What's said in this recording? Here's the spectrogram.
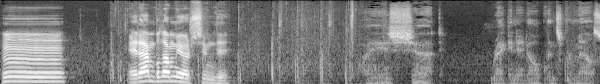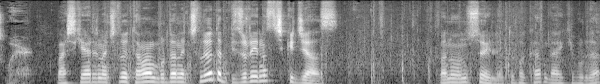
Hmm. Eren bulamıyor şimdi. Başka yerden açılıyor. Tamam buradan açılıyor da biz oraya nasıl çıkacağız? Bana onu söyle. Dur bakalım belki burada.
